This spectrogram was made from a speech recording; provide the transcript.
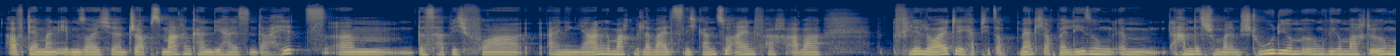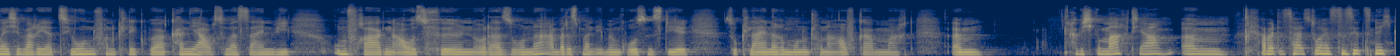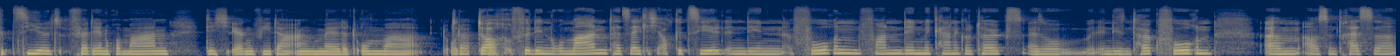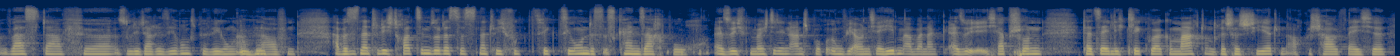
auf der man eben solche Jobs machen kann. Die heißen da Hits. Ähm, das habe ich vor einigen Jahren gemacht. Mittlerweile ist es nicht ganz so einfach, aber viele Leute, ich habe jetzt auch, merke ich auch bei Lesungen, ähm, haben das schon mal im Studium irgendwie gemacht, irgendwelche Variationen von Clickwork. Kann ja auch sowas sein wie Umfragen ausfüllen oder so, ne? Aber dass man eben im großen Stil so kleinere, monotone Aufgaben macht. Ähm, habe ich gemacht, ja. Ähm, Aber das heißt, du hast es jetzt nicht gezielt für den Roman dich irgendwie da angemeldet, um mal oder doch, doch, für den Roman tatsächlich auch gezielt in den Foren von den Mechanical Turks, also in diesen Turk-Foren ähm, aus Interesse, was da für Solidarisierungsbewegungen mhm. ablaufen. Aber es ist natürlich trotzdem so, dass das natürlich Fiktion, das ist kein Sachbuch. Also ich möchte den Anspruch irgendwie auch nicht erheben, aber na, also ich habe schon tatsächlich Clickwork gemacht und recherchiert und auch geschaut, welche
